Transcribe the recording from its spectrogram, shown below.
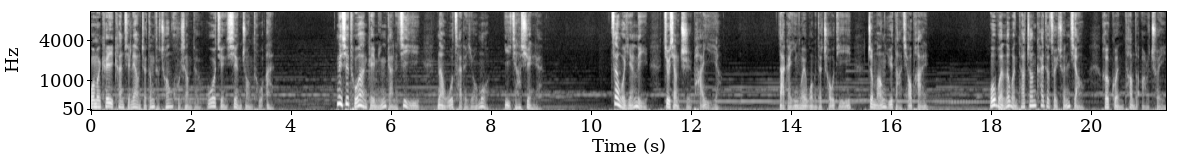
我们可以看见亮着灯的窗户上的涡卷线状图案。那些图案给敏感的记忆那五彩的油墨一加渲染，在我眼里就像纸牌一样。大概因为我们的仇敌正忙于打桥牌。我吻了吻他张开的嘴唇角和滚烫的耳垂，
